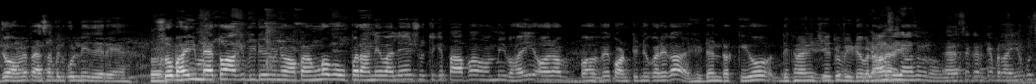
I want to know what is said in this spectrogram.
जो हमें पैसा बिल्कुल नहीं दे रहे हैं। सो so भाई मैं तो आगे वीडियो नहीं बना पाऊँगा वो ऊपर आने वाले हैं श्रुति के पापा मम्मी भाई और अब भव्य कंटिन्यू करेगा। हिडन रखी हो दिखना नहीं चाहिए तो वीडियो बना से- यहाँ से ऐसे करके बनाइयो कुछ।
